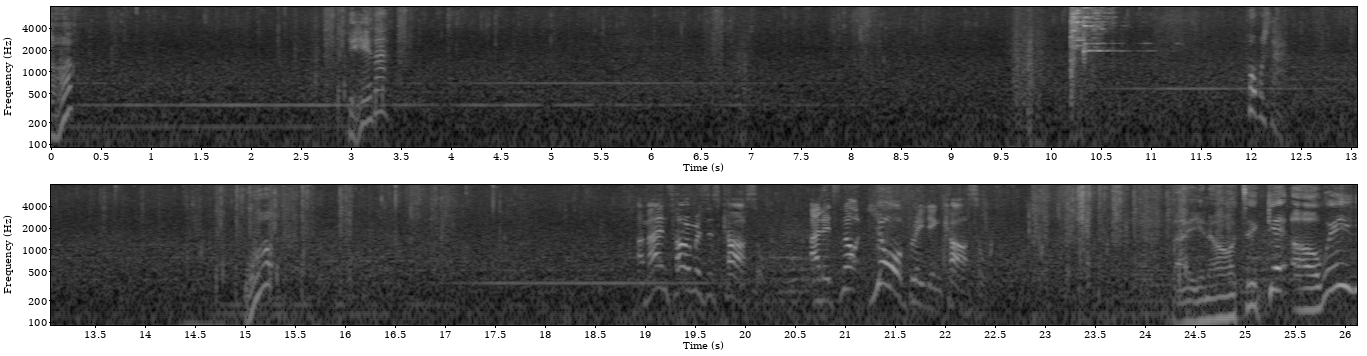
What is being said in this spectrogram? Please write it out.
Huh? You hear that? What was that? What? A man's home is his castle, and it's not your bleeding castle. playing hard to get, are we?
